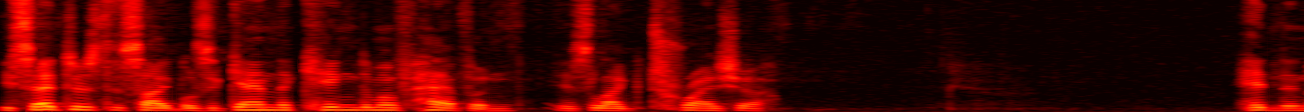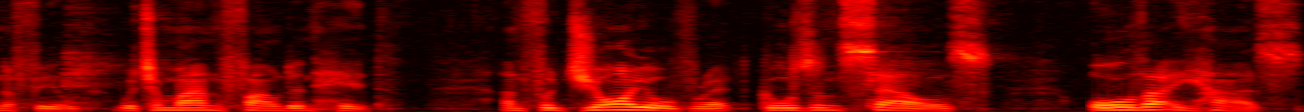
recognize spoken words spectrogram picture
He said to his disciples, Again, the kingdom of heaven is like treasure hidden in a field, which a man found and hid, and for joy over it goes and sells all that he has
